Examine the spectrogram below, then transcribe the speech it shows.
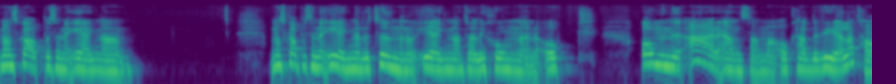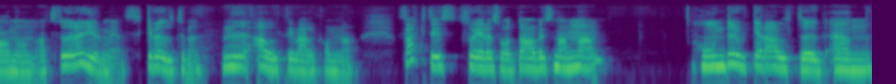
man skapar sina egna man skapar sina egna rutiner och egna traditioner. Och om ni är ensamma och hade velat ha någon att fira jul med, skriv till mig. Ni är alltid välkomna. Faktiskt så är det så att Davids mamma, hon dukar alltid en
